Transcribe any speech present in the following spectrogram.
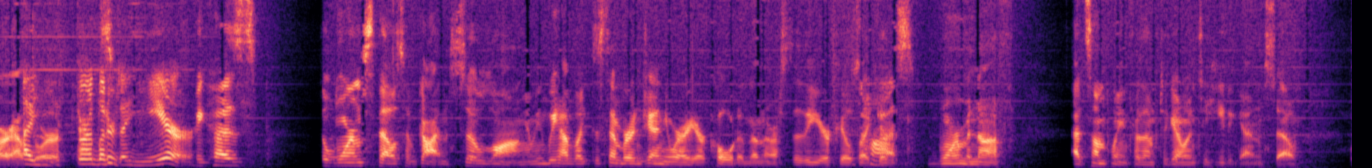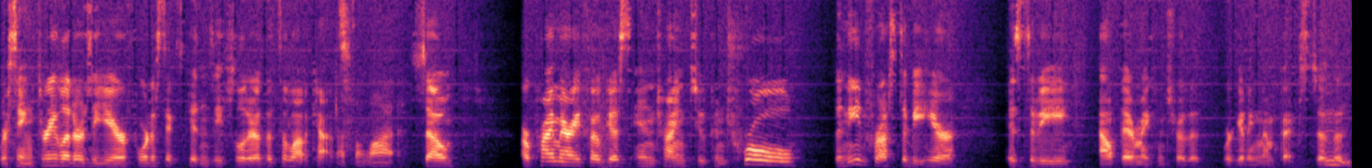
our A outdoor y- third litters a year. because the warm spells have gotten so long. I mean, we have like December and January are cold, and then the rest of the year feels like hot. it's warm enough at some point for them to go into heat again. So we're seeing three litters a year, four to six kittens each litter. That's a lot of cats. That's a lot. So, our primary focus in trying to control the need for us to be here is to be out there making sure that we're getting them fixed so that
